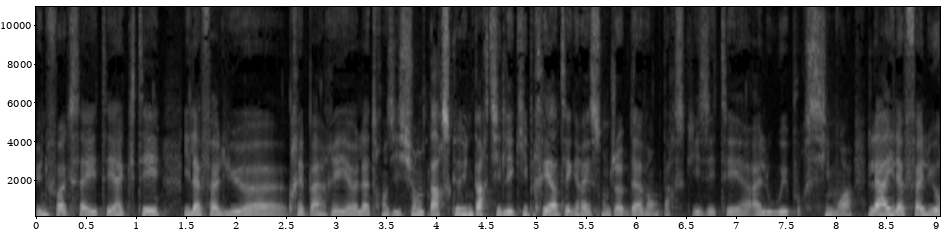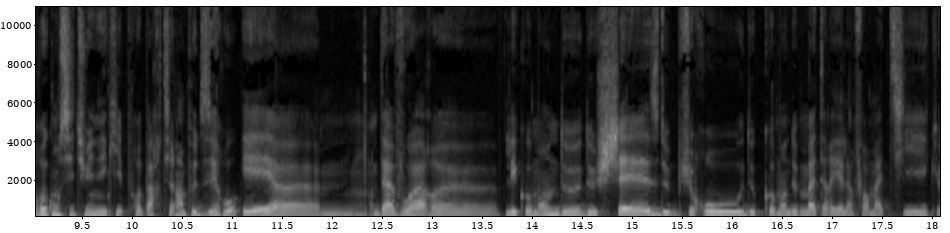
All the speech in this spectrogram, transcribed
Une fois que ça a été acté, il a fallu euh, préparer euh, la transition parce qu'une partie de l'équipe réintégrait son job d'avant parce qu'ils étaient alloués pour six mois. Là, il a fallu reconstituer une équipe, repartir un peu de zéro et d'avoir les commandes de, de, chaises, de bureaux, de commandes de matériel informatique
